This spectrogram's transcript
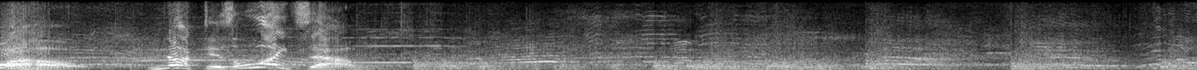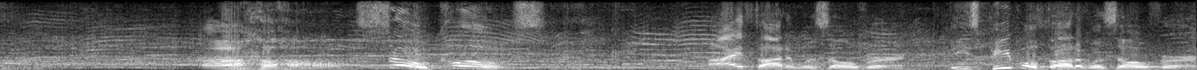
Whoa! Knocked his lights out! Oh, so close! I thought it was over. These people thought it was over.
